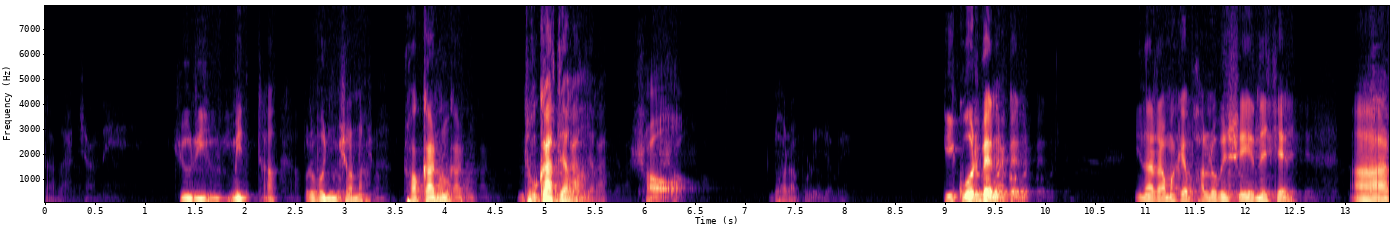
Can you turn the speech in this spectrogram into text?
তারা জানে। চুরি, মিথ্যা, প্রবঞ্চনা, ঠকানো, ধোকা দেওয়া, সব ধরা পড়ে যাবে। কি করবেন এখন? ইনারা আমাকে ভালোবেসে এনেছেন আর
